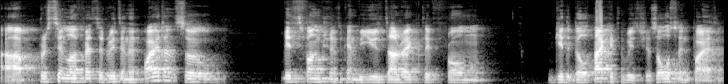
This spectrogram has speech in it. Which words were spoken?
Uh, Pristine LFS is written in Python, so its functions can be used directly from git build package, which is also in Python.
